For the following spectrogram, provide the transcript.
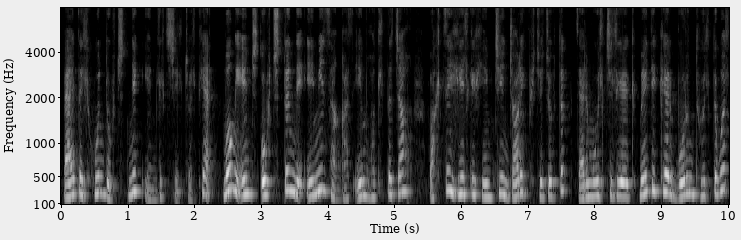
Байдал хүнд өвчтнийг эмнэлэгт шилжүүлдэг. Мөн эмч өвчтөнд эмийн сангаас эм худалдаж авах, вакцин хийлгэх эмчийн жорыг бичиж өгдөг. Зарим үйлчилгээг Medicare бүрэн төлдөг бол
